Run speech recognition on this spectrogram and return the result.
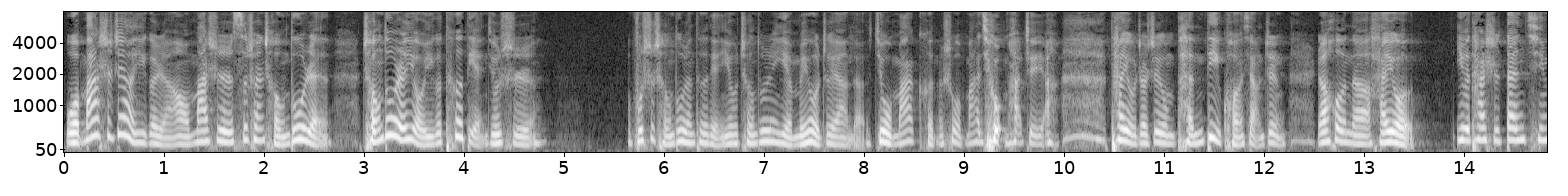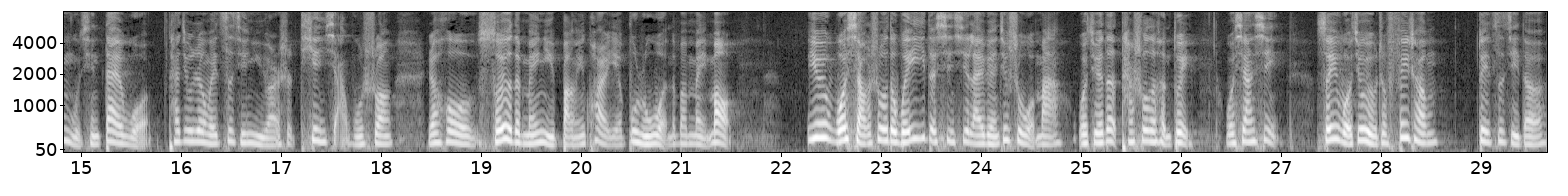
我妈是这样一个人啊，我妈是四川成都人。成都人有一个特点，就是不是成都人特点，因为成都人也没有这样的。就我妈可能是我妈就我妈这样，她有着这种盆地狂想症。然后呢，还有因为她是单亲母亲带我，她就认为自己女儿是天下无双，然后所有的美女绑一块儿也不如我那么美貌。因为我小时候的唯一的信息来源就是我妈，我觉得她说的很对，我相信，所以我就有着非常对自己的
